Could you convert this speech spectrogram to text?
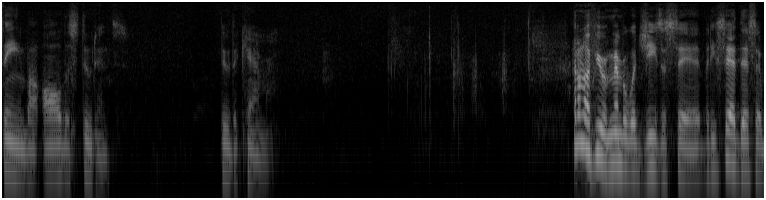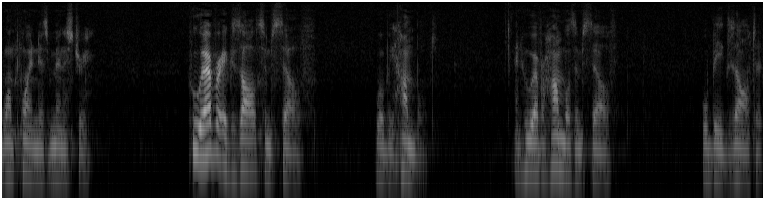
seen by all the students through the camera. I don't know if you remember what Jesus said, but he said this at one point in his ministry Whoever exalts himself will be humbled, and whoever humbles himself will be exalted.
